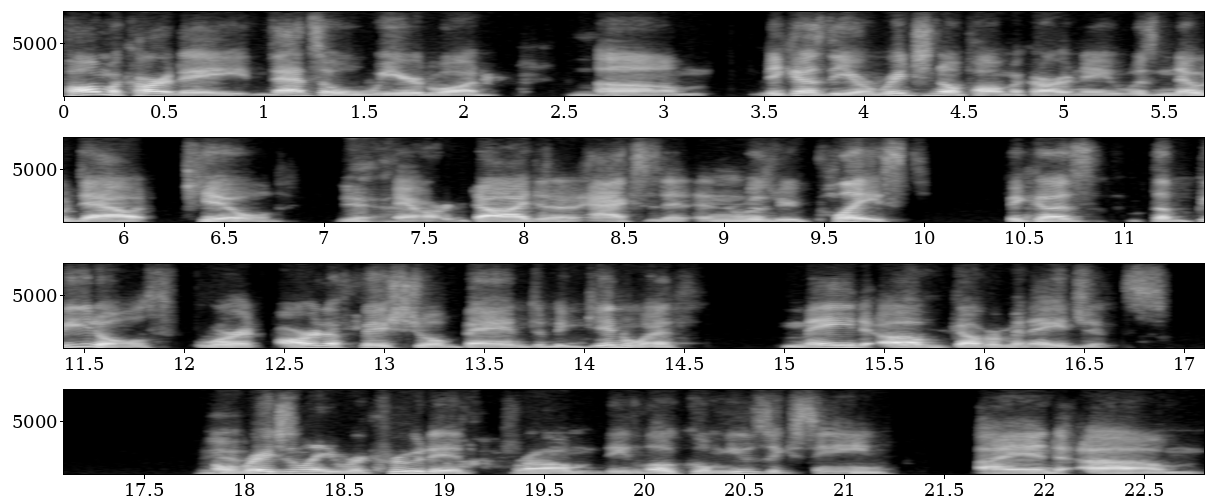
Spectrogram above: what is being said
Paul McCartney. That's a weird one, mm-hmm. um, because the original Paul McCartney was no doubt killed, yeah, or died in an accident and was replaced because the Beatles were an artificial band to begin with, made of government agents yeah. originally recruited from the local music scene. And um,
